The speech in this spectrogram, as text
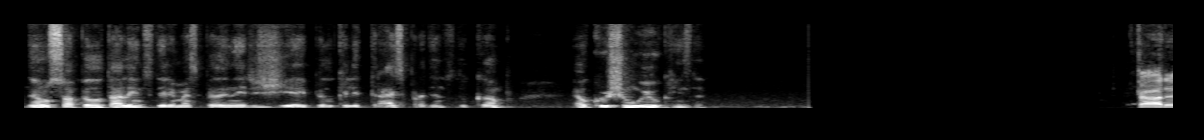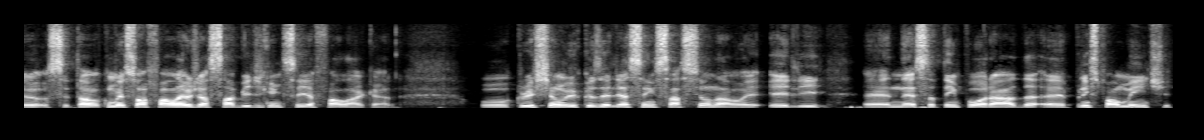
não só pelo talento dele, mas pela energia e pelo que ele traz para dentro do campo, é o Christian Wilkins, né? Cara, você tava, começou a falar, eu já sabia de quem que você ia falar, cara. O Christian Wilkins ele é sensacional. Ele é, nessa temporada, é, principalmente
